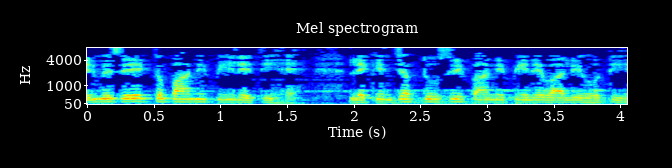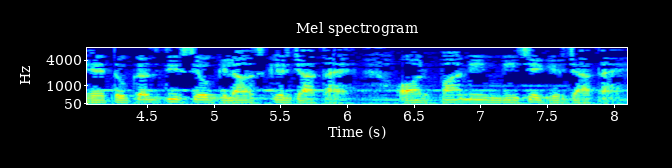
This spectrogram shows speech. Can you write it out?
इनमें से एक तो पानी पी लेती है, लेकिन जब दूसरी पानी पीने वाली होती है तो गलती से वो गिलास गिर जाता है और पानी नीचे गिर जाता है।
